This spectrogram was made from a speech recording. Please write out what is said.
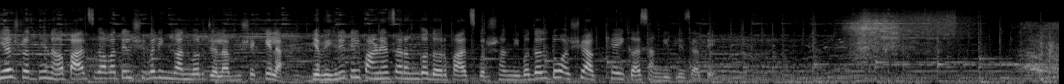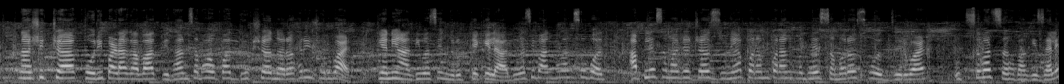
या श्रद्धेनं पाच गावातील शिवलिंगांवर जलाभिषेक केला. या विहिरीतील पाण्याचा रंग दर पाच वर्षांनी बदलतो अशी आख्यायिका सांगितली जाते. नाशिकच्या खोरीपाडा गावात विधानसभा उपाध्यक्ष नरहरी झिरवाळ यांनी आदिवासी नृत्य केलं. आदिवासी बांधवांसोबत आपल्या समाजाच्या जुन्या परंपरांमध्ये समरस होत झिरवाळ उत्सवात सहभागी झाले.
